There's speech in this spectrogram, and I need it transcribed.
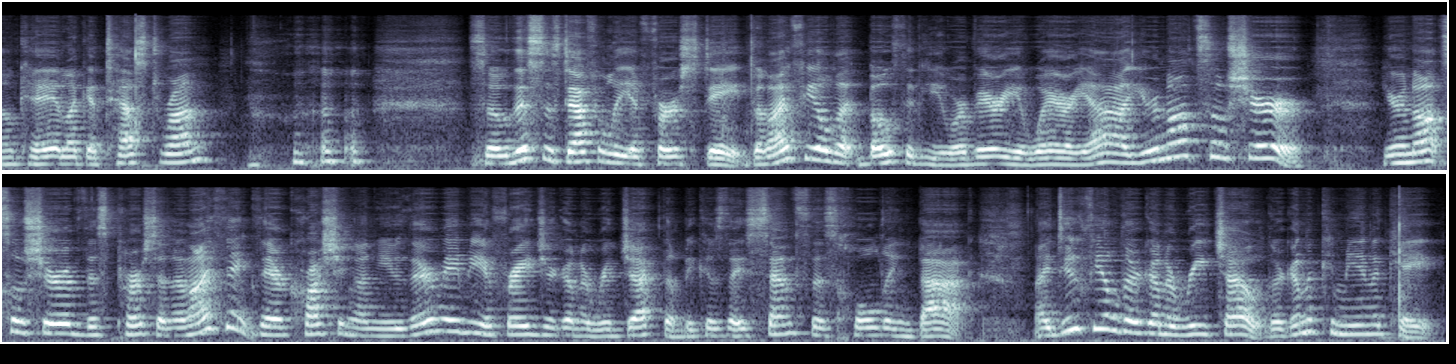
Okay, like a test run. so this is definitely a first date, but I feel that both of you are very aware. Yeah, you're not so sure you're not so sure of this person. And I think they're crushing on you. They're maybe afraid you're going to reject them because they sense this holding back. I do feel they're going to reach out. They're going to communicate.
